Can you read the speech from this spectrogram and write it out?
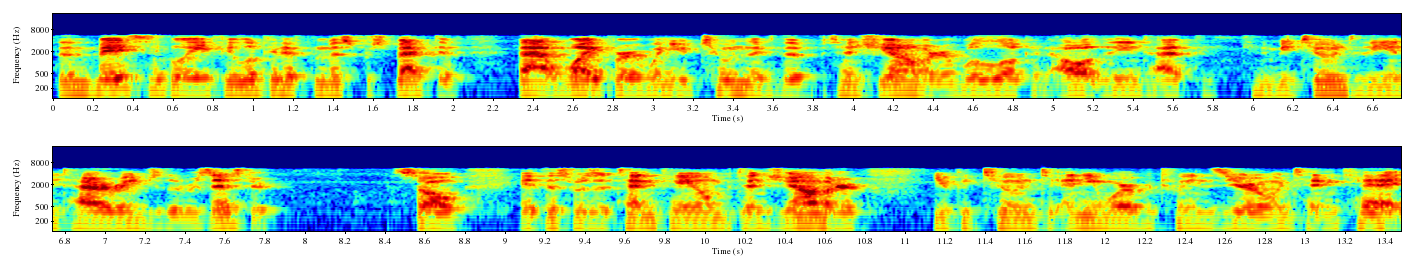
then basically, if you look at it from this perspective, that wiper, when you tune the, the potentiometer, will look at, oh, the entire, can be tuned to the entire range of the resistor. So, if this was a 10k ohm potentiometer, you could tune to anywhere between 0 and 10k.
